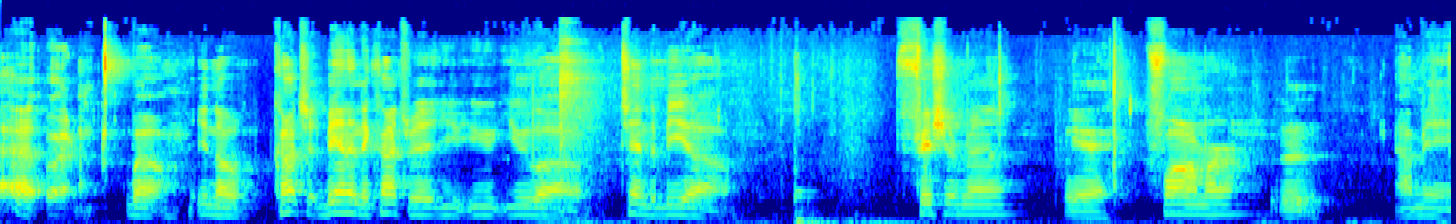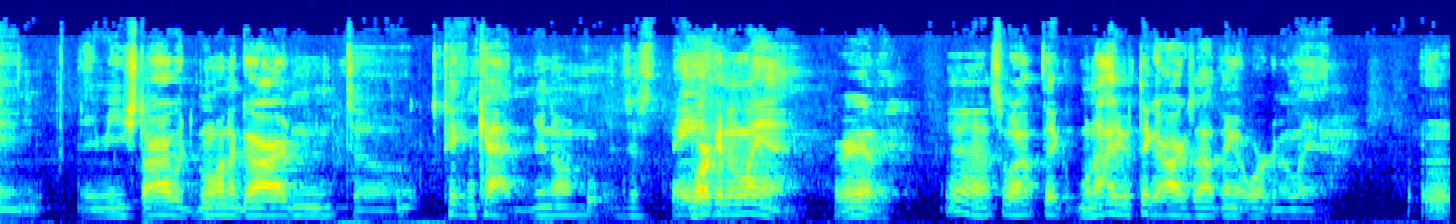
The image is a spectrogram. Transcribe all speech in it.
Uh, well, you know, country being in the country, you you you uh, tend to be a fisherman, Yeah. farmer. I mean, I mean, you start with growing a garden to picking cotton. You know, just Damn. working the land. Really? Yeah, that's what I think. When I even think of Arkansas, I think of working the land.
